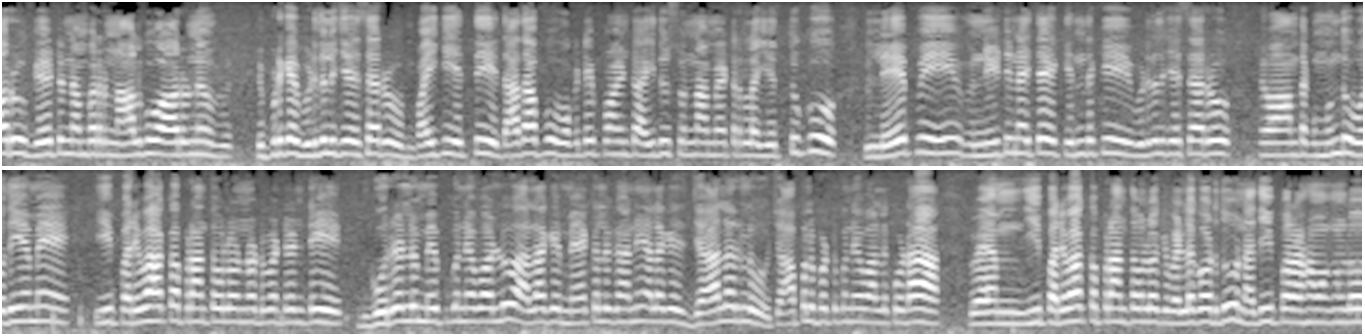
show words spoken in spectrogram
ఆరు గేటు నెంబర్ నాలుగు ఆరును ఇప్పటికే విడుదల చేశారు. పైకి ఎత్తి దాదాపు ఒకటి పాయింట్ ఐదు సున్నా మీటర్ల ఎత్తుకు లేపి నీటినైతే కిందకి విడుదల చేశారు. అంతకు ముందు ఉదయమే ఈ పరివాహక ప్రాంతంలో ఉన్నటువంటి గొర్రెలు మేపుకునే వాళ్ళు అలాగే మేకలు కానీ అలాగే జాలర్లు చేపలు పట్టుకునే వాళ్ళు కూడా ఈ పరివాహక ప్రాంతంలోకి వెళ్ళకూడదు. నదీ ప్రవాహంలో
